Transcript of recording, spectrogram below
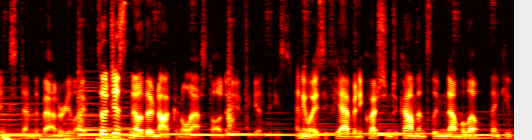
extend the battery life. So just know they're not gonna last all day if you get these. Anyways, if you have any questions or comments, leave them down below. Thank you.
